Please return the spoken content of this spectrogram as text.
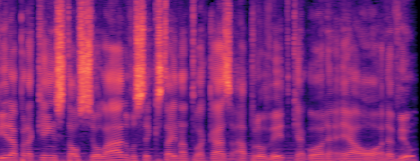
Vira para quem está ao seu lado, você que está aí na tua casa, aproveita que agora é a hora, viu?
